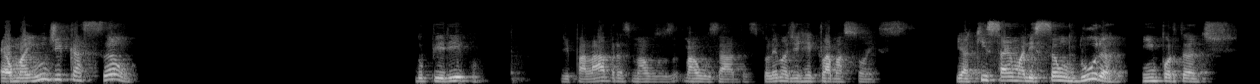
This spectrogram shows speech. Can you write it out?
é uma indicação do perigo de palavras mal usadas, problema de reclamações. E aqui sai uma lição dura e importante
